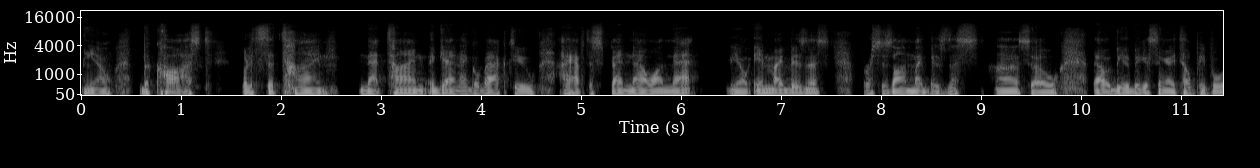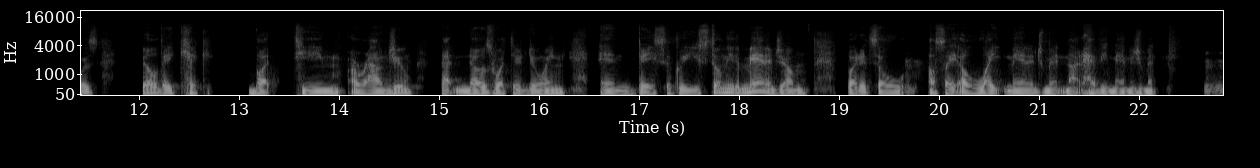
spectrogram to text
you know, the cost, but it's the time. And that time, again, I go back to I have to spend now on that you know in my business versus on my business uh, so that would be the biggest thing i tell people is build a kick butt team around you that knows what they're doing and basically you still need to manage them but it's a i'll say a light management not heavy management mm-hmm.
